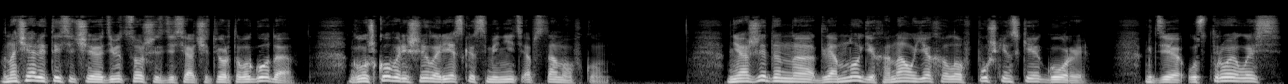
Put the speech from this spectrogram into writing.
В начале 1964 года Глушкова решила резко сменить обстановку. Неожиданно для многих она уехала в Пушкинские горы, где устроилась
